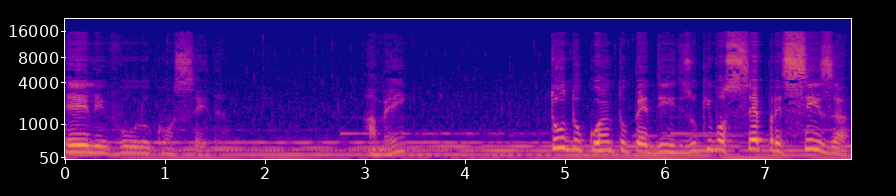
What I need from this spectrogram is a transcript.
ele vos conceda. Amém? Tudo quanto pedirdes, o que você precisa,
